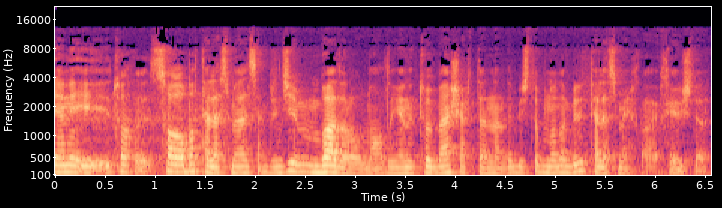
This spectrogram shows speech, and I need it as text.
yəni e, savaba tələsməlisən. Birinci mübadərə olmalıdır. Yəni tövbənin şərtlərindən də birisi də bunlardan biri tələsmək xeyir işlərə.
